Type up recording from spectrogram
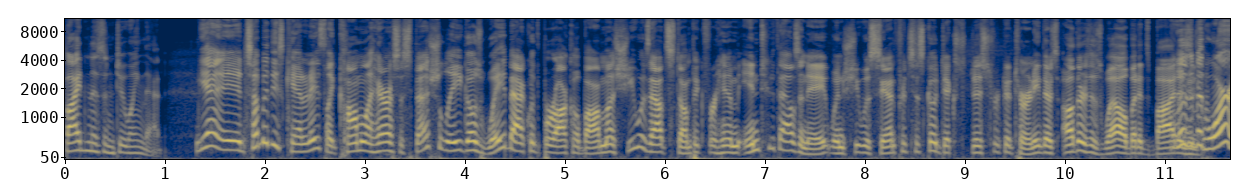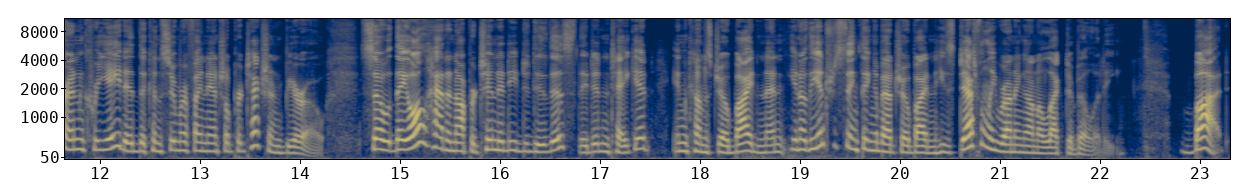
Biden isn't doing that. Yeah, and some of these candidates, like Kamala Harris especially, goes way back with Barack Obama. She was out stumping for him in 2008 when she was San Francisco district attorney. There's others as well, but it's Biden. Elizabeth Warren created the Consumer Financial Protection Bureau. So they all had an opportunity to do this. They didn't take it. In comes Joe Biden. And, you know, the interesting thing about Joe Biden, he's definitely running on electability. But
